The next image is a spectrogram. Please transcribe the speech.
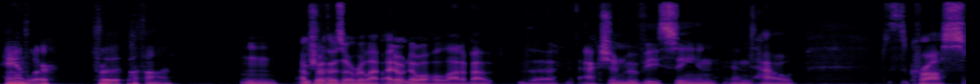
handler for the Pathan. Mhm. I'm sure there's overlap. I don't know a whole lot about the action movie scene and how cross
